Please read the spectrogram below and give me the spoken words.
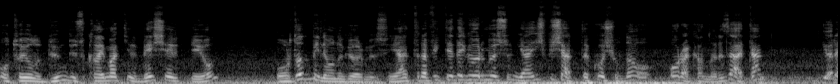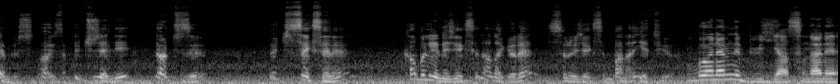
otoyolu dümdüz kaymak gibi 5 şeritli yol. Orada bile onu görmüyorsun. Yani trafikte de görmüyorsun. Ya hiçbir şartta koşulda o, o rakamları zaten göremiyorsun. O yüzden 350, 400'ü, 380'i kabul edeceksin. Ona göre süreceksin. Bana yetiyor. Bu önemli bir bilgi aslında. Hani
